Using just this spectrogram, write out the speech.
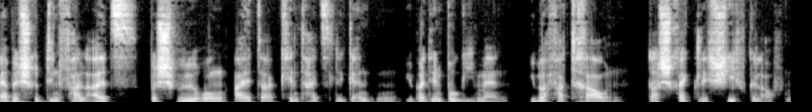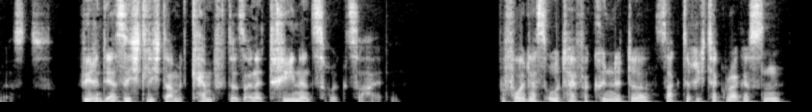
Er beschrieb den Fall als Beschwörung alter Kindheitslegenden über den Boogeyman, über Vertrauen, das schrecklich schiefgelaufen ist, während er sichtlich damit kämpfte, seine Tränen zurückzuhalten. Bevor er das Urteil verkündete, sagte Richter Gregerson,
